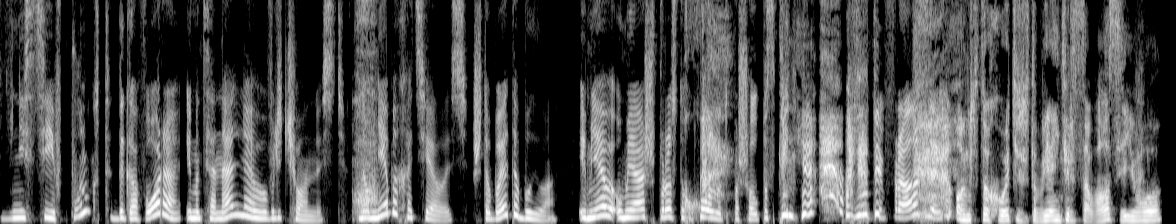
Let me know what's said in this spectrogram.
внести в пункт договора эмоциональная вовлеченность, но мне бы хотелось, чтобы это было. И мне, у меня аж просто холод пошел по спине от этой фразы. Он что хочет, чтобы я интересовался его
